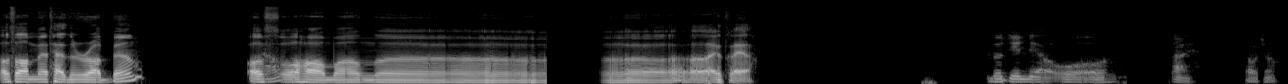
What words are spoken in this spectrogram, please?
og så har vi Ted og Robin, og så har man uh, uh, en tredje. Virginia og Nei, det var ikke det.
